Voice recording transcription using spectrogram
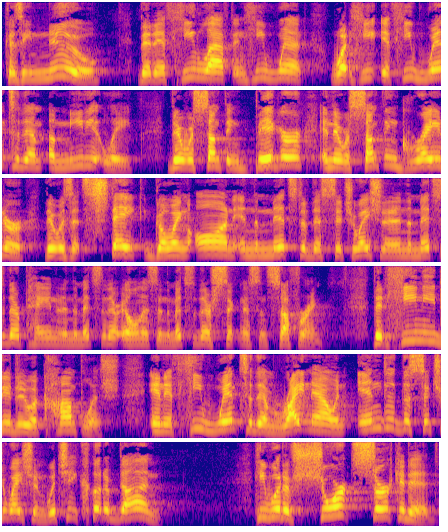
Because he knew that if he left and he went, what he, if he went to them immediately, there was something bigger and there was something greater that was at stake going on in the midst of this situation and in the midst of their pain and in the midst of their illness, in the midst of their sickness and suffering that he needed to accomplish. And if he went to them right now and ended the situation, which he could have done, he would have short circuited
